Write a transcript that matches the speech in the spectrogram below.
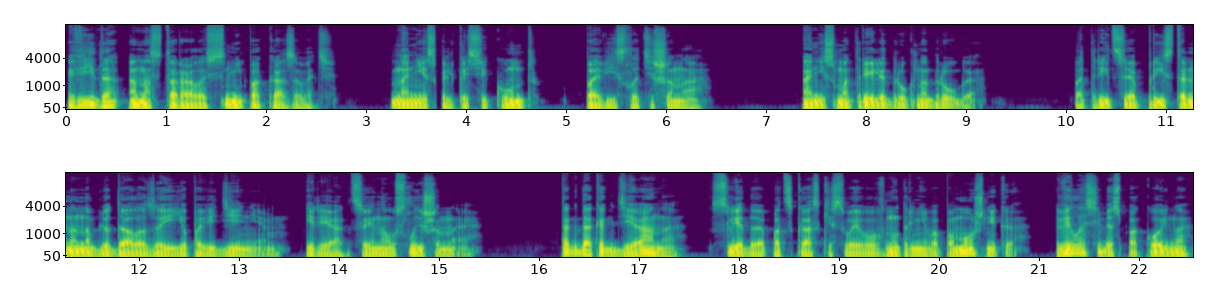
Вида она старалась не показывать. На несколько секунд повисла тишина. Они смотрели друг на друга. Патриция пристально наблюдала за ее поведением и реакцией на услышанное. Тогда как Диана, следуя подсказке своего внутреннего помощника, вела себя спокойно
